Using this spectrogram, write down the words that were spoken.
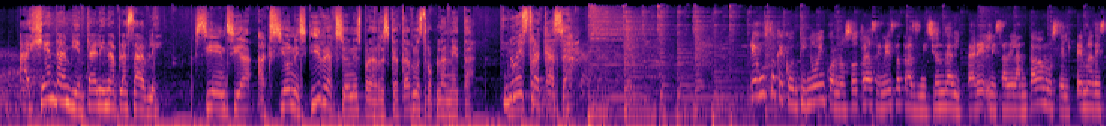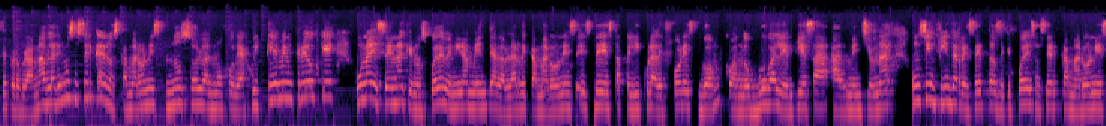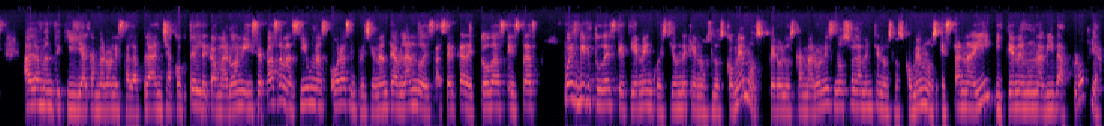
Agenda Ambiental Inaplazable. Ciencia, acciones y reacciones para rescatar nuestro planeta. Nuestra, casa. Qué gusto que continúen con nosotras en esta transmisión de Habitare. Les adelantábamos el tema de este programa. Hablaremos acerca de los camarones, no solo al mojo de ajo. Y Clemen, creo que una escena que nos puede venir a mente al hablar de camarones es de esta película de Forrest Gump, cuando Bubba le empieza a mencionar un sinfín de recetas de que puedes hacer camarones a la mantequilla, camarones a la plancha, cóctel de camarón y se pasan así unas horas impresionantes hablando acerca de todas estas pues virtudes que tiene en cuestión de que nos los comemos, pero los camarones no solamente nos los comemos, están ahí y tienen una vida propia.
